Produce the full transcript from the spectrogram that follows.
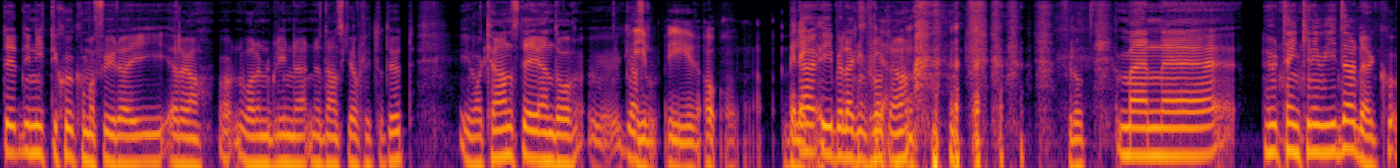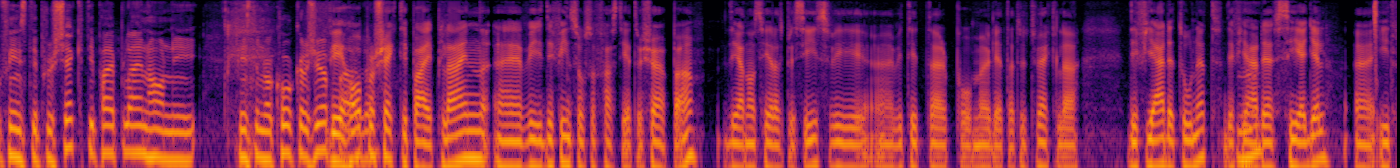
det, är 97,4 i, eller ja, vad det nu blir när, när danska har flyttat ut. I vakans, det är ändå eh, ganska... I, i oh, oh, belägg. Ja, I beläggning, förlåt. Ja. förlåt. Men eh, hur tänker ni vidare där? Finns det projekt i pipeline? Har ni, finns det några kåkar att köpa? Vi har eller? projekt i pipeline. Eh, vi, det finns också fastigheter att köpa. Det annonseras precis. Vi, eh, vi tittar på möjlighet att utveckla det fjärde tornet, det fjärde segel eh, i det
